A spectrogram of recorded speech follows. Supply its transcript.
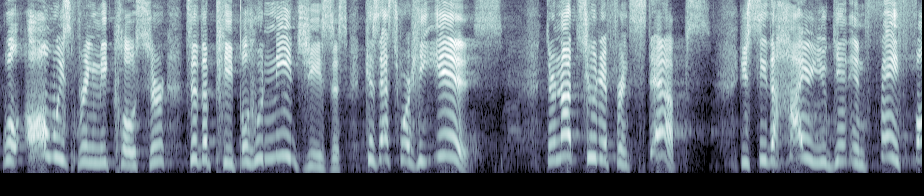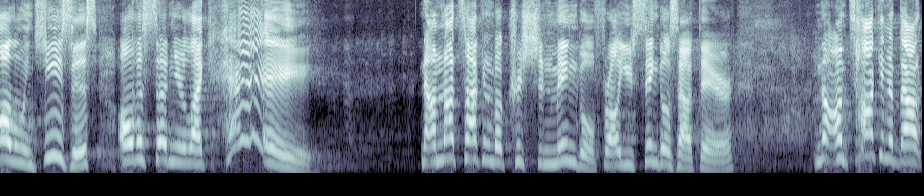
will always bring me closer to the people who need Jesus because that's where He is. They're not two different steps. You see, the higher you get in faith following Jesus, all of a sudden you're like, hey. Now, I'm not talking about Christian mingle for all you singles out there. No, I'm talking about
